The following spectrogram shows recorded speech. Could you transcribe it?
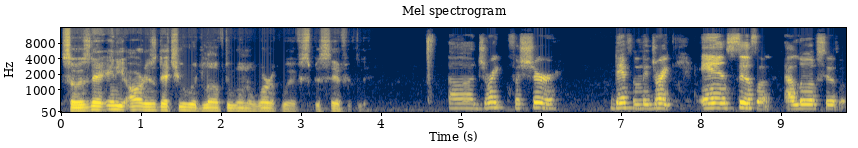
So is there any artist that you would love to want to work with specifically? uh drake for sure definitely drake and SZA. i love SZA.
